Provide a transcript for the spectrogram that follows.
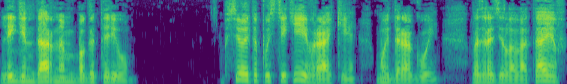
легендарным богатырем. «Все это пустяки и враки, мой дорогой», — возразил Алатаев,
